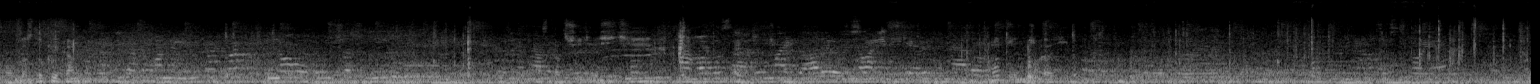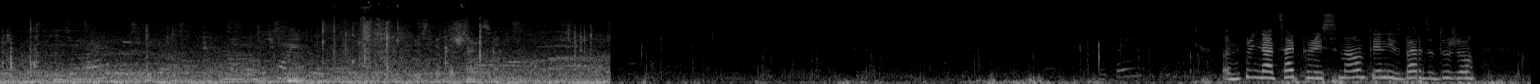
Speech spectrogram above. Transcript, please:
Po prostu klikam. 15.30. No to nie szkodzi. Jest taka szansa. Na Cypress Mountain jest bardzo dużo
